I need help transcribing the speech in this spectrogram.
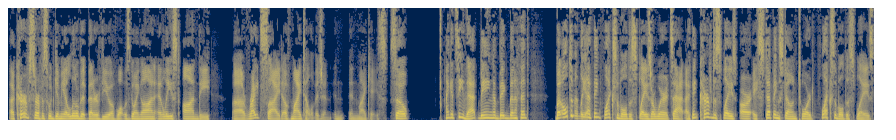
A curved surface would give me a little bit better view of what was going on, at least on the uh, right side of my television in, in my case. So I could see that being a big benefit. But ultimately, I think flexible displays are where it's at. I think curved displays are a stepping stone toward flexible displays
